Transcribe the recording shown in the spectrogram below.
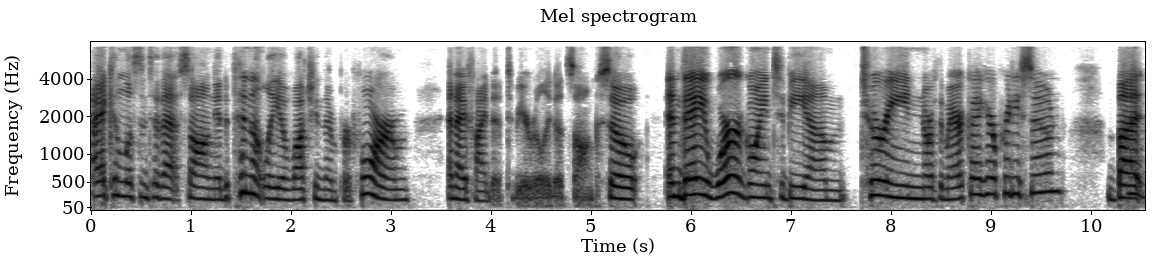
I can listen to that song independently of watching them perform, and I find it to be a really good song. So, and they were going to be um, touring North America here pretty soon, but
